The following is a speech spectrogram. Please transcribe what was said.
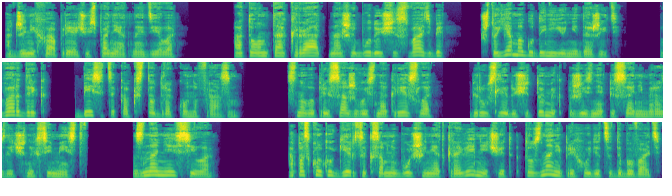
От жениха прячусь, понятное дело. А то он так рад нашей будущей свадьбе, что я могу до нее не дожить. Вардрик бесится, как сто драконов разом. Снова присаживаюсь на кресло, беру следующий томик с жизнеописаниями различных семейств. Знание — сила. А поскольку герцог со мной больше не откровенничает, то знания приходится добывать,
